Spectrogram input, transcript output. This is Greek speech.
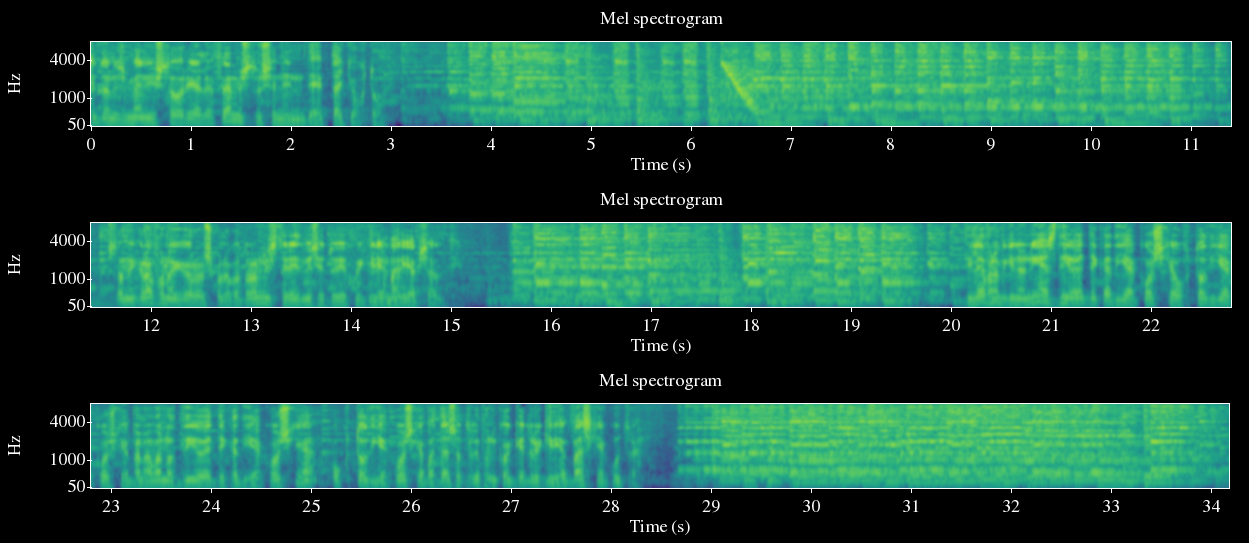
Είστε συντονισμένοι στο Real FM στους 97 και 8. Στο μικρόφωνο Γιώργος Κολοκοτρώνης, στη ρύθμιση του ήχου η κυρία Μαρία Ψάλτη. Τηλέφωνο επικοινωνίας 211-200-8200. Επαναλαμβάνω 211-200-8200. Απαντά στο τηλεφωνικό κέντρο η κυρία Βάσια Κούτρα.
